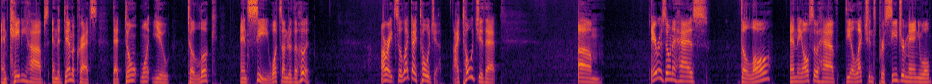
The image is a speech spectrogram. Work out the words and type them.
and Katie Hobbs and the Democrats that don't want you to look and see what's under the hood. All right, so like I told you, I told you that um, Arizona has the law and they also have the elections procedure manual,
